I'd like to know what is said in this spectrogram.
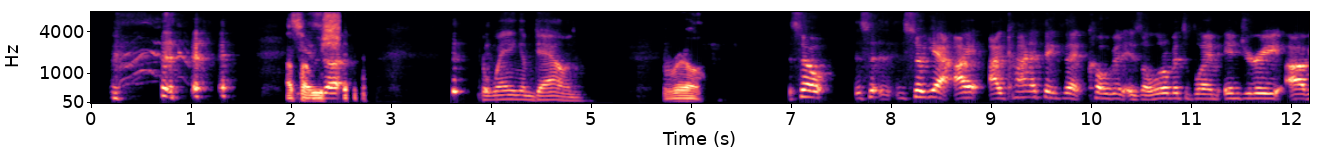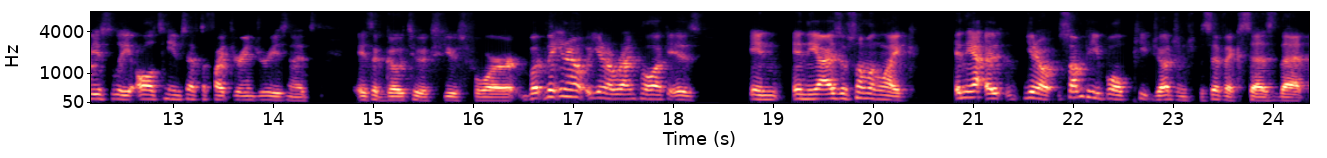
That's how we. Uh, You're weighing him down. For real. So so, so yeah, I, I kind of think that COVID is a little bit to blame. Injury, obviously, all teams have to fight through injuries, and it's it's a go-to excuse for. But you know, you know, Ryan Pulock is in in the eyes of someone like in the uh, you know some people, Pete Judge in specific says that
